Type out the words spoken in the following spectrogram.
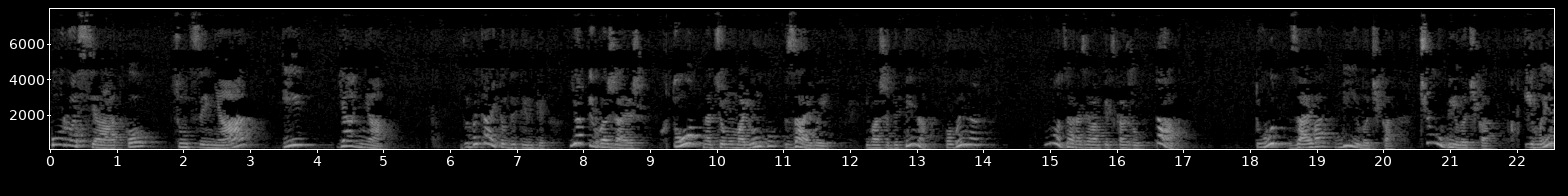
поросятко, цуценя і ягня. Ви питаєте у дитинки, як ти вважаєш, хто на цьому малюнку зайвий? І ваша дитина повинна, ну от зараз я вам підскажу, так, тут зайва білочка. Чому білочка? І ми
